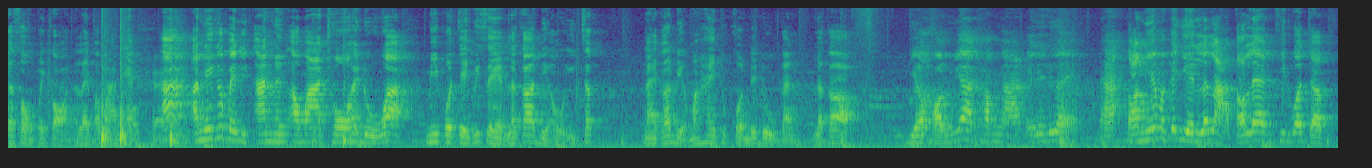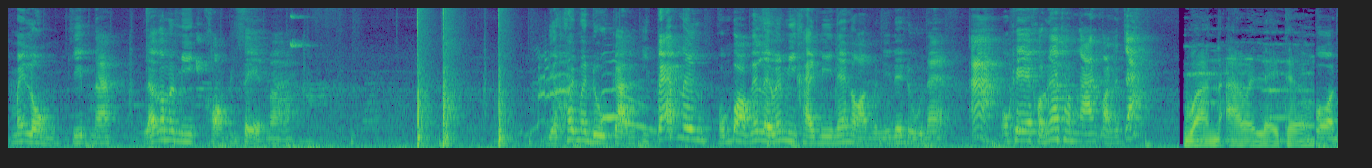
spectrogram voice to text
ก็ส่งไปก่อนอะไรประมาณเนี้ยโอเคอะอันนี้ก็เป็นอีกอันหนึงเอามาโชว์ให้ดูว่ามีโปรเจกต์พิเศษ แล้วก็เดี๋ยวอีกสักนายก็เดี๋ยวมาให้ทุกคนได้ดูกัน แล้วก็เดี๋ยวขออนุญาตทำงานไปเรื่อยๆนะฮะตอนนี้มันก็เย็นแล้วล่ะตอนแรกคิดว่าจะไม่ลงคลิปนะ แล้วก็มันมีของพิเศษมา เดี๋ยวค่อยมาดูกันอีกแป๊บหนึ่งผมบอกได้เลยไม่มีใครมีแน่นอนวันนี้ได้ดูแน่อะโอเค ขออนุญาตทำงานก่อนนะจ๊ะ One hour later. คน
